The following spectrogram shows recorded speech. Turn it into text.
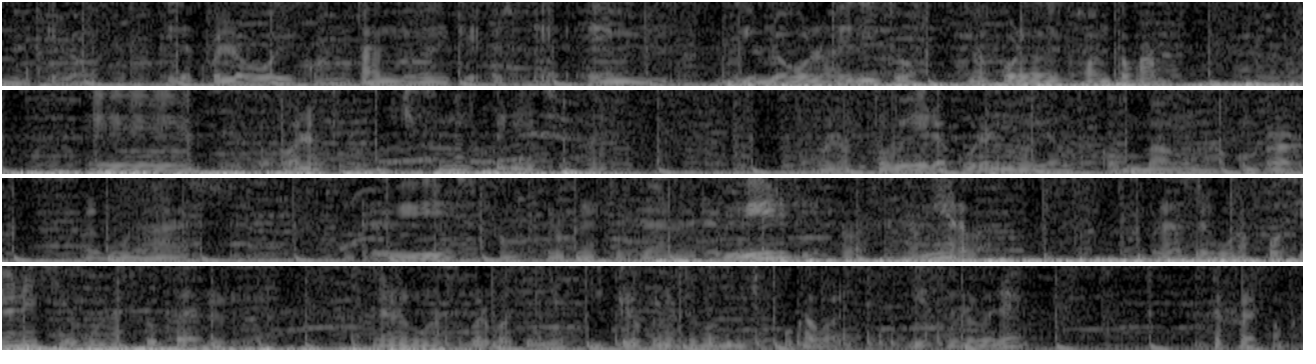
No es que lo y después lo voy contando de que este y luego los edito me acuerdo de cuántos van eh, bueno tengo muchísima experiencia ¿sabes? bueno ahorita voy a ir a curar y me voy a buscar comprar algunas revivir aunque creo que en esta ciudad no hay revivir y eso va a ser una mierda. Voy a hacer algunas pociones y algunas super en algunas super pociones y creo que no tengo muchos pokéballs y eso lo veré. De fresca más.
